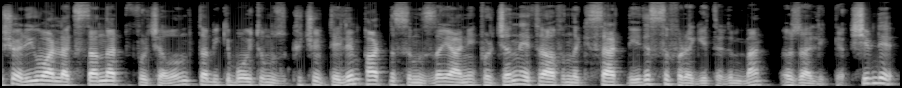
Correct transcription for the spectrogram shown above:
şöyle yuvarlak standart bir fırça alalım. Tabii ki boyutumuzu küçültelim. Hardness'ımızda yani fırçanın etrafındaki sertliği de sıfıra getirdim ben özellikle. Şimdi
